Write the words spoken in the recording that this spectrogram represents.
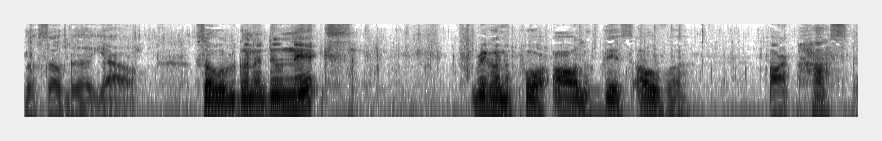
Looks so good, y'all. So what we're gonna do next, we're gonna pour all of this over our pasta.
